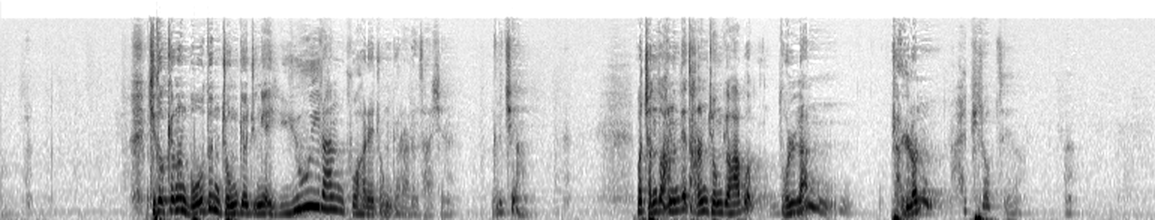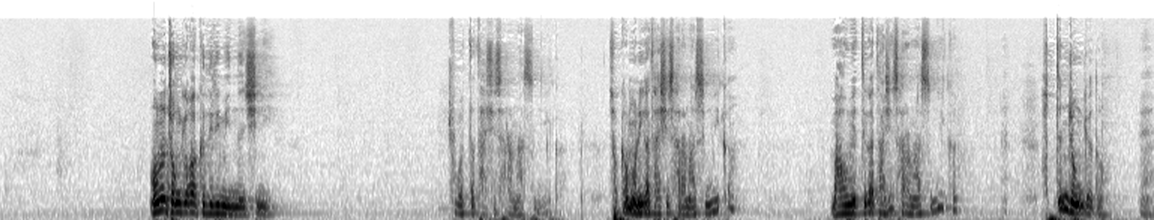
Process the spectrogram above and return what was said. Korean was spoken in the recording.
기독교는 모든 종교 중에 유일한 부활의 종교라는 사실. 그렇지요? 뭐 전도하는데 다른 종교하고 논란, 변론 할 필요 없어요. 어느 종교가 그들이 믿는 신이 죽었다 다시 살아났습니까? 석가모니가 다시 살아났습니까? 마호메트가 다시 살아났습니까? 어떤 종교도 예.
